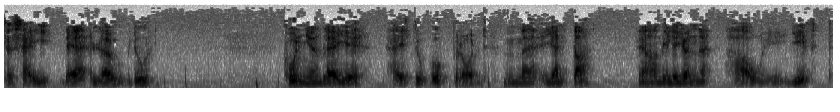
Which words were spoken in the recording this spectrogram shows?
til si 'det laug du'. Kongen blei heilt opp opprådd med jenta, for han ville gjerne ha henne gift.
